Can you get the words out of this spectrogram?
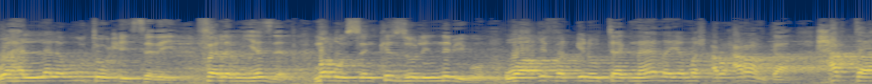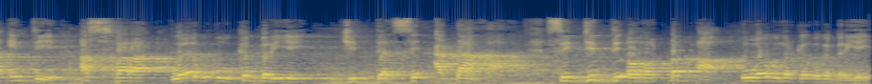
Wahallala wuu towxiidsaday falam yazal. Ma uusan ka zuulin nebigu waaqifan inuu taagnaanayo mashcaru xaraamka xataa intii asfara waagu uu ka baryey jiddan si caddaan ah si jiddi ahoo dhab ah uu waagu markaa uga baryey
